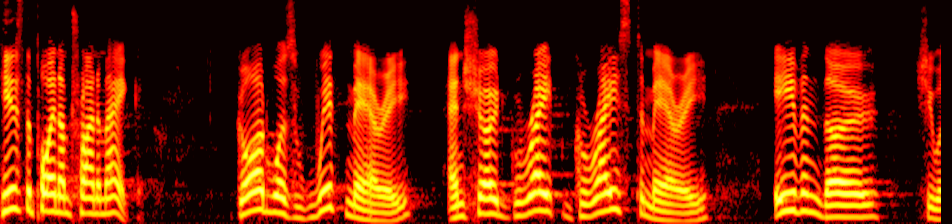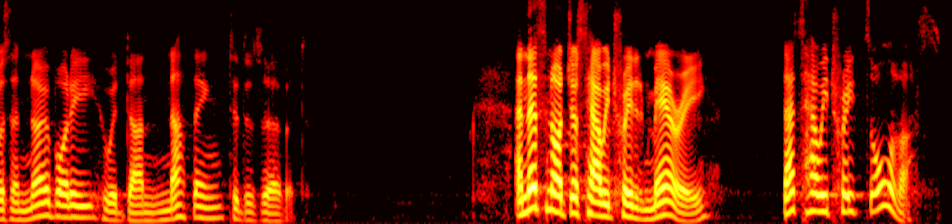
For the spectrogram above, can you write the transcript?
Here's the point I'm trying to make God was with Mary and showed great grace to Mary even though she was a nobody who had done nothing to deserve it. And that's not just how he treated Mary, that's how he treats all of us.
